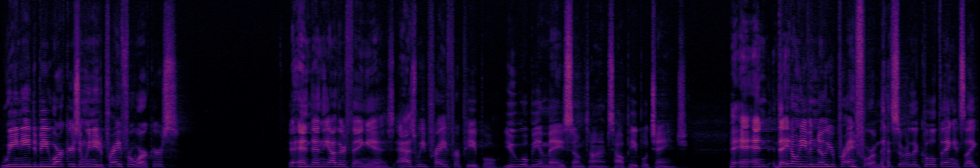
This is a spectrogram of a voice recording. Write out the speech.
we need to be workers and we need to pray for workers. And then the other thing is, as we pray for people, you will be amazed sometimes how people change. And they don't even know you're praying for them. That's sort of the cool thing. It's like,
